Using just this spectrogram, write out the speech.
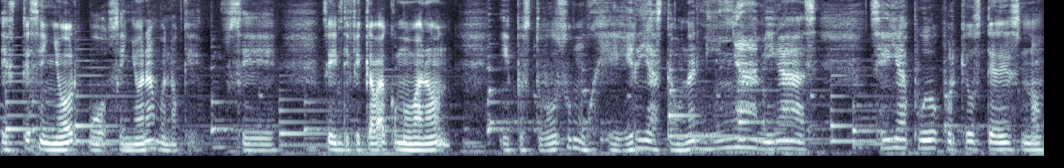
este señor o señora, bueno, que se, se identificaba como varón y pues tuvo su mujer y hasta una niña, amigas. Si ella pudo, ¿por qué ustedes no?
